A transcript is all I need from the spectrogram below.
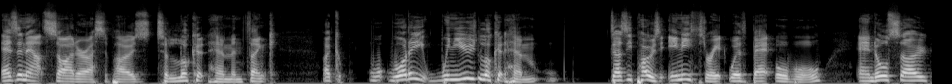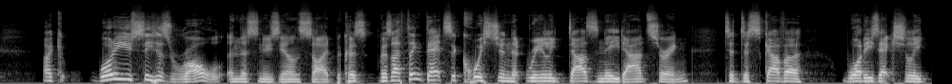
as an outsider, I suppose, to look at him and think, like, what do you, when you look at him, does he pose any threat with bat or ball? And also, like, what do you see his role in this New Zealand side? Because because I think that's a question that really does need answering to discover what he's actually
